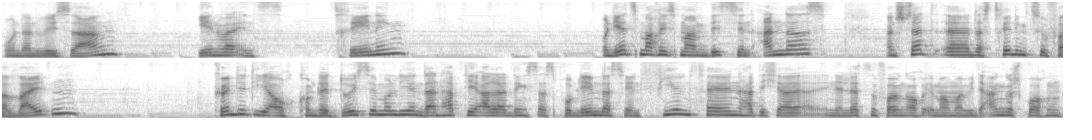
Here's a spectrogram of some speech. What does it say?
Und dann würde ich sagen, gehen wir ins Training. Und jetzt mache ich es mal ein bisschen anders. Anstatt äh, das Training zu verwalten, könntet ihr auch komplett durchsimulieren. Dann habt ihr allerdings das Problem, dass ihr in vielen Fällen, hatte ich ja in den letzten Folgen auch immer mal wieder angesprochen,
